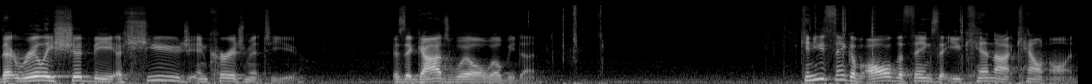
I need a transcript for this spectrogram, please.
that really should be a huge encouragement to you is that God's will will be done. Can you think of all the things that you cannot count on?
